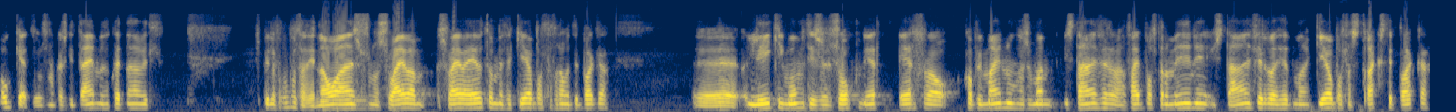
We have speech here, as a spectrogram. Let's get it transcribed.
ágætt og svona kannski dæmið um hvernig það vil spila fólkbólta því ná aðeins svona svæfa, svæfa uh, líkil móment í þessu sókn er, er frá Kopi Mænum þar sem hann í staðin fyrir að hann fæ bóltan á miðinni í staðin fyrir að hérna, gefa bóltan strax tilbaka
